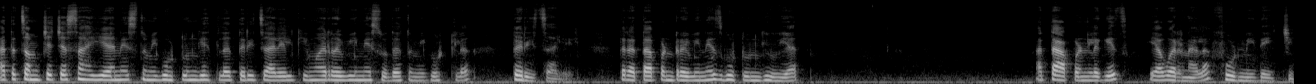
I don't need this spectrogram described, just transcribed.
आता चमच्याच्या सहाय्यानेच तुम्ही घोटून घेतलं तरी चालेल किंवा रवीने सुद्धा तुम्ही घोट वाटलं तरी चालेल. तर आता आपण रवीनेच घोटून घेऊयात. आता आपण लगेच या वरणाला फोडणी द्यायची.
